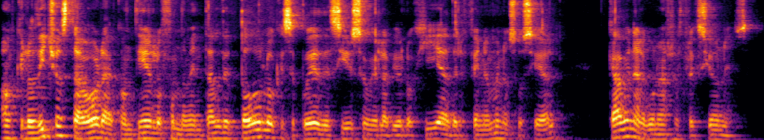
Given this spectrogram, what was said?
Aunque lo dicho hasta ahora contiene lo fundamental de todo lo que se puede decir sobre la biología del fenómeno social, caben algunas reflexiones.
